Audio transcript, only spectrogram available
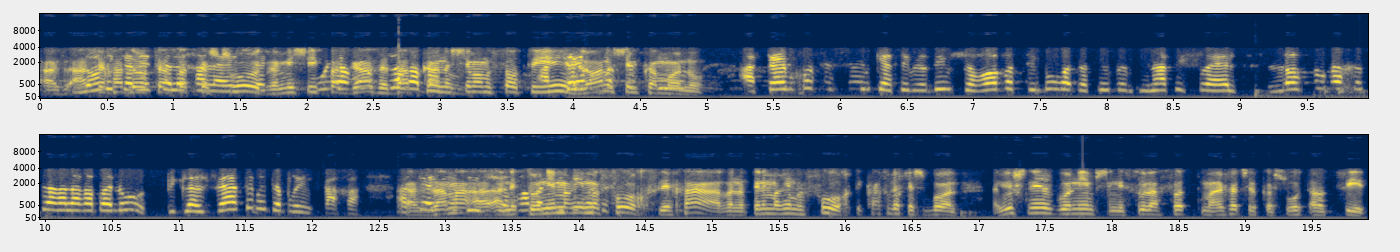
אז אף לא אחד לא רוצה לעשות כשרות, ומי שייפגע זה דווקא האנשים המסורתיים, לא אנשים כמונו. אתם חוששים כי אתם יודעים שרוב הציבור הדתי במדינת ישראל לא סומך יותר על הרבנות. בגלל זה אתם מדברים ככה. אז למה, הנתונים מראים הפוך, סליחה, אבל הנתונים מראים הפוך, תיקח בחשבון. היו שני ארגונים שניסו לעשות מערכת של כשרות ארצית,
